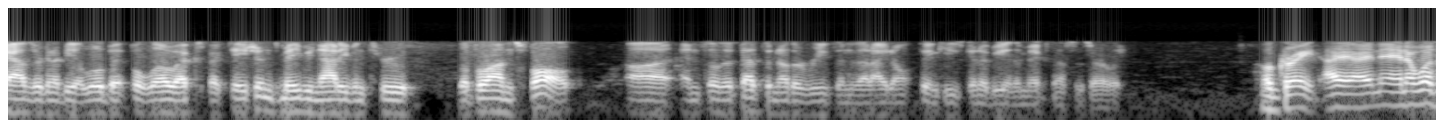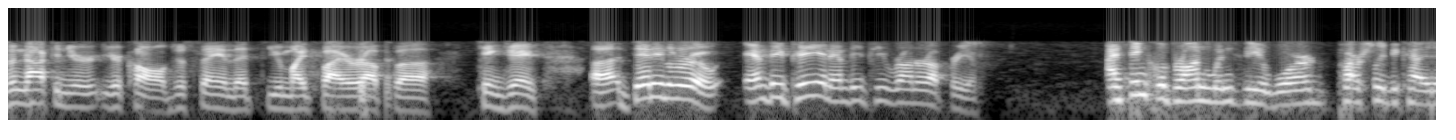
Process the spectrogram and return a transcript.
Cavs are going to be a little bit below expectations. Maybe not even through LeBron's fault. Uh, and so that that's another reason that I don't think he's going to be in the mix necessarily. Oh, great. I, I and I wasn't knocking your your call, just saying that you might fire up uh, King James. Uh, Danny Leroux, MVP and MVP runner up for you. I think LeBron wins the award partially because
